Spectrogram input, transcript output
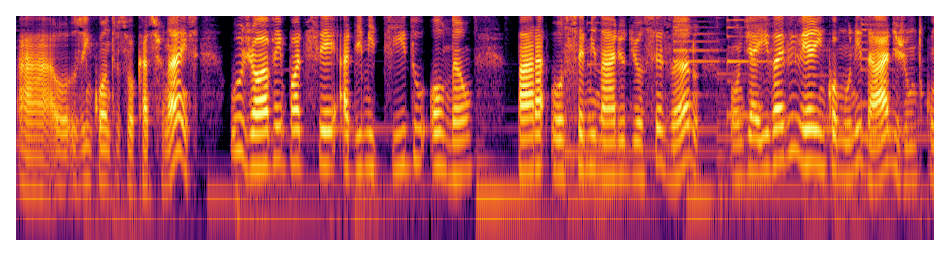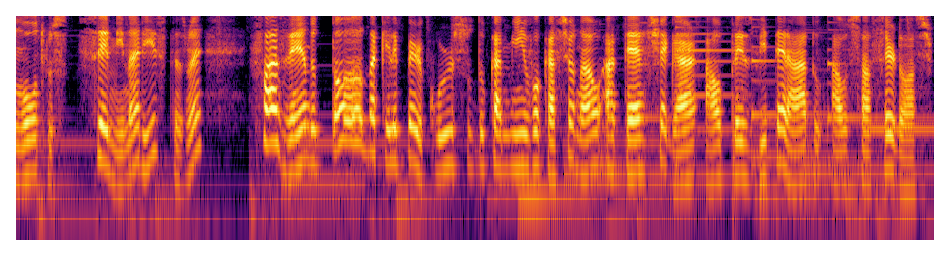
a, os encontros vocacionais, o jovem pode ser admitido ou não para o seminário diocesano, onde aí vai viver em comunidade junto com outros seminaristas, né? Fazendo todo aquele percurso do caminho vocacional até chegar ao presbiterado, ao sacerdócio.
